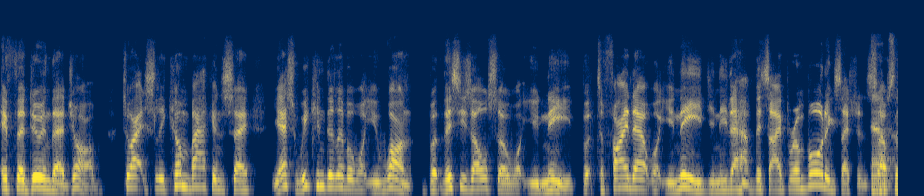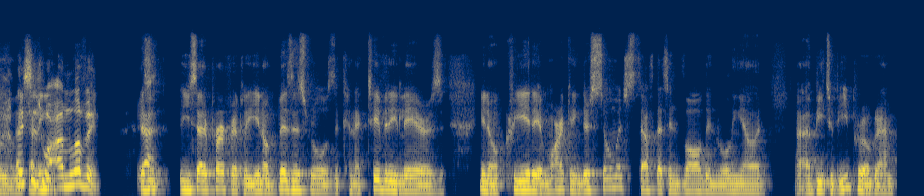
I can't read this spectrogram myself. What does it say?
if they're doing their job to actually come back and say yes we can deliver what you want but this is also what you need. But to find out what you need you need to have this hyper onboarding session. So Absolutely. this is I mean, what i'm loving yeah. Is, you said it perfectly you know business rules the connectivity layers you know creative marketing there's so much stuff that's involved in rolling out a b2b program.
